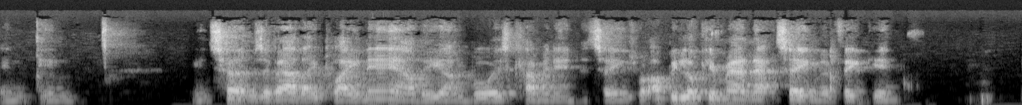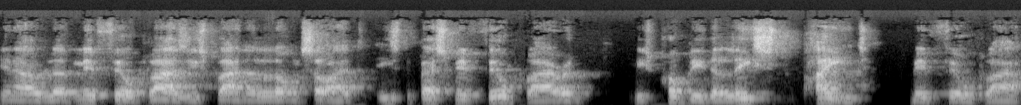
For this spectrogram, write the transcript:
in, in in terms of how they play now. The young boys coming into teams, but I'll be looking around that team and thinking, you know, the midfield players he's playing alongside, he's the best midfield player, and he's probably the least paid midfield player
